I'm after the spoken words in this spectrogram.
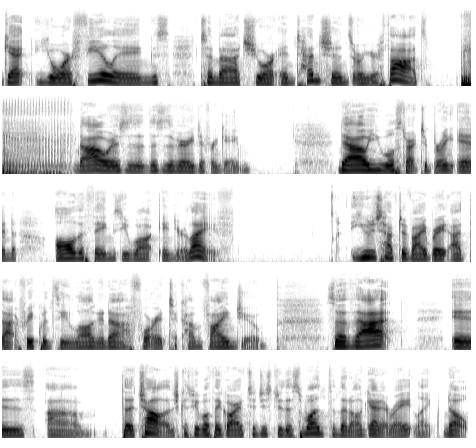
get your feelings to match your intentions or your thoughts, now this is a, this is a very different game. Now you will start to bring in all the things you want in your life. You just have to vibrate at that frequency long enough for it to come find you. So that is um, the challenge because people think, oh, I have to just do this once and then I'll get it, right? Like, no,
